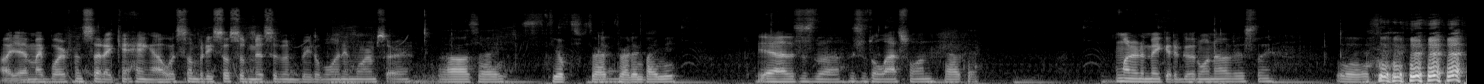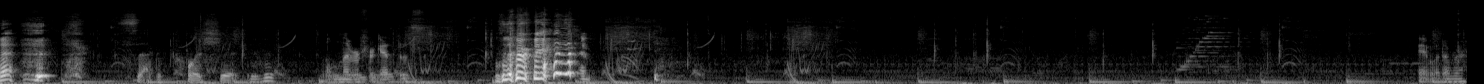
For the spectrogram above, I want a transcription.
Oh yeah, my boyfriend said I can't hang out with somebody so submissive and breedable anymore. I'm sorry. Oh, sorry. Feel threat Yeah. threatened by me? Yeah, this is the this is the last one. Okay. I wanted to make it a good one, obviously. Yeah. Oh. Sack of horse shit. I'll never forget this. Never forget that. Okay, whatever.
